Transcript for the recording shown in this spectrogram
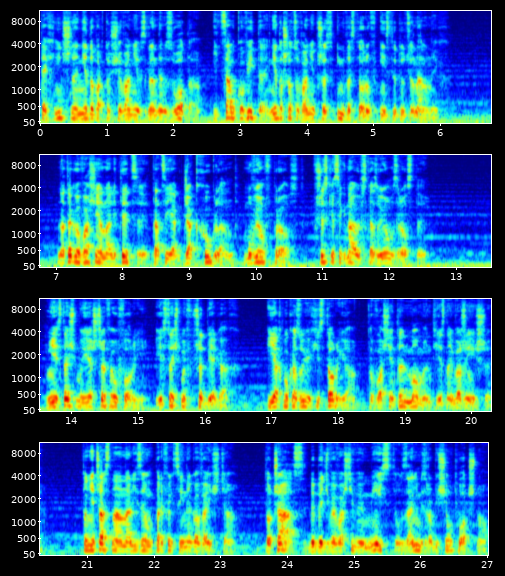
techniczne niedowartościowanie względem złota i całkowite niedoszacowanie przez inwestorów instytucjonalnych. Dlatego właśnie analitycy, tacy jak Jack Hugland, mówią wprost: wszystkie sygnały wskazują wzrosty. Nie jesteśmy jeszcze w euforii, jesteśmy w przedbiegach. I jak pokazuje historia, to właśnie ten moment jest najważniejszy. To nie czas na analizę perfekcyjnego wejścia. To czas, by być we właściwym miejscu, zanim zrobi się tłoczno.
